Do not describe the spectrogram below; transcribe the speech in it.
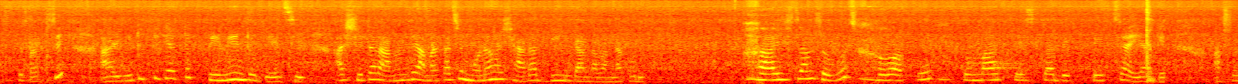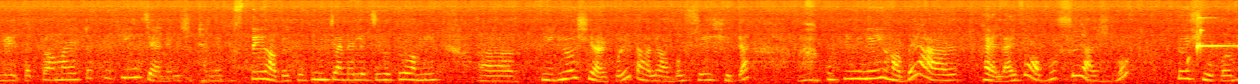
আসতে পারছি। আর ইউটিউব থেকে একটা পেমেন্টও পেয়েছি। আর সেটার আনন্দে আমার কাছে মনে হয় সারা দিন রান্নাবান্না করি। হ্যাঁ ইসলাম সবুজ। ও আপু, তোমার ফেসটা দেখতে চাই আগে। আসলে এটা তো আমার একটা কুকিং চ্যানেল সেখানে বুঝতেই হবে। কুকিং চ্যানেলে যেহেতু আমি ভিডিও শেয়ার করি, তাহলে অবশ্যই সেটা কুকিং নিয়েই হবে। আর হ্যাঁ লাইফে অবশ্যই আসব। তো শো করব,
